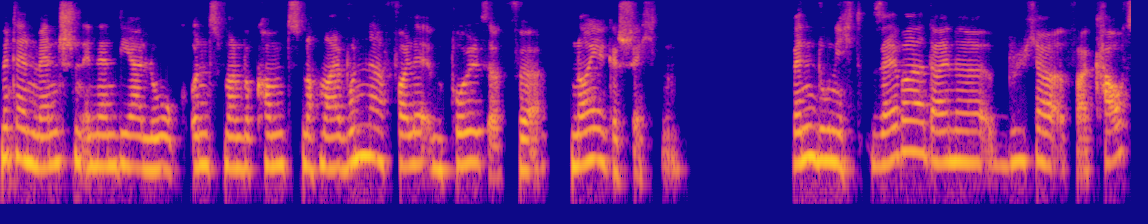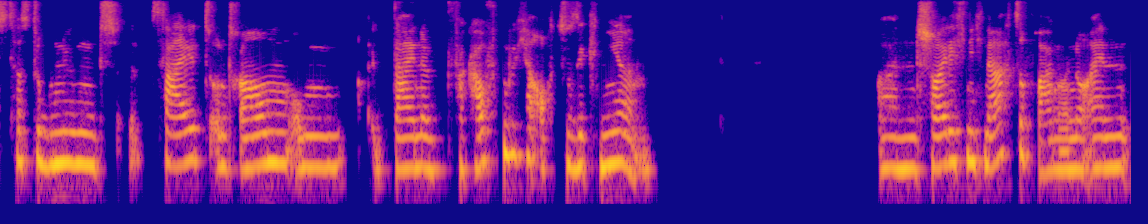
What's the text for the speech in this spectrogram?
mit den Menschen in den Dialog und man bekommt nochmal wundervolle Impulse für neue Geschichten. Wenn du nicht selber deine Bücher verkaufst, hast du genügend Zeit und Raum, um deine verkauften Bücher auch zu signieren. Und scheu dich nicht nachzufragen, wenn du einen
